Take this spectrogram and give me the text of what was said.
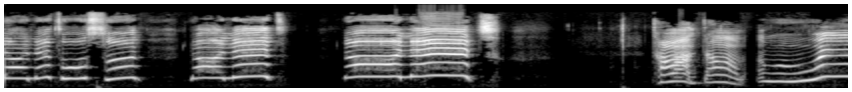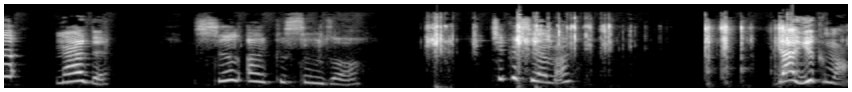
lanet olsun. Lanet. Lanet. Tamam tamam. Nerede? Sığın arkasında. Çık ışığı hemen. Ya yıkma.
